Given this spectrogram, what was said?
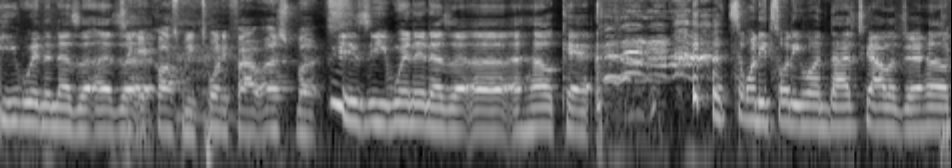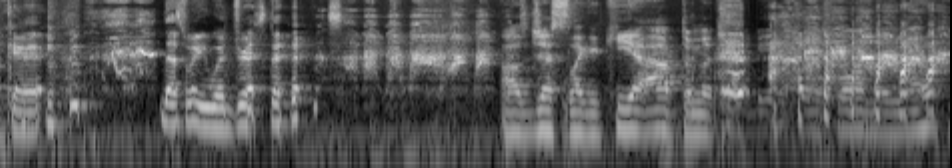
he went in as a as It a cost me twenty five Ushbucks. he's, he went in as a a, a Hellcat, 2021 Dodge Challenger Hellcat. That's what he went dressed as. I was just like a Kia Optima trying to be a transformer, you know?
